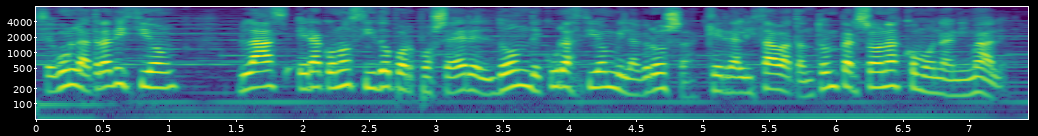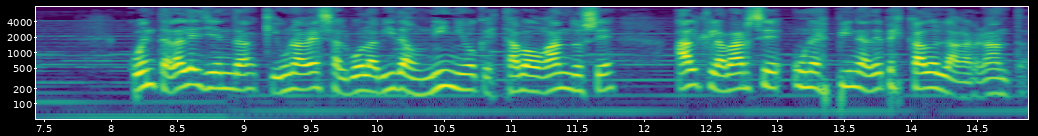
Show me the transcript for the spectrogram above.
Según la tradición, Blas era conocido por poseer el don de curación milagrosa que realizaba tanto en personas como en animales. Cuenta la leyenda que una vez salvó la vida a un niño que estaba ahogándose al clavarse una espina de pescado en la garganta.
